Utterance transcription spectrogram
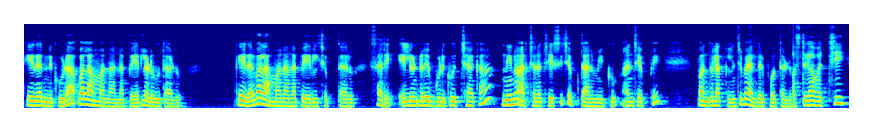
కేదార్ని కూడా వాళ్ళ అమ్మ నాన్న పేర్లు అడుగుతాడు. కేదార్ వాళ్ళ అమ్మ నాన్న పేర్లు చెప్తారు. సరే ఎల్లుండి రేపు గుడికి వచ్చాక నేను అర్చన చేసి చెప్తాను మీకు అని చెప్పి పంతులు అక్కడి నుంచి బయలుదేరిపోతాడు. ఫస్ట్గా వచ్చి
